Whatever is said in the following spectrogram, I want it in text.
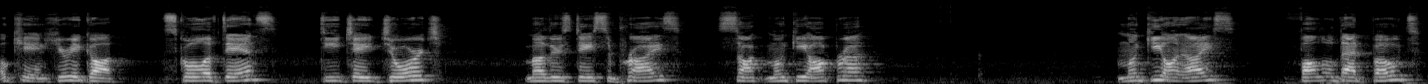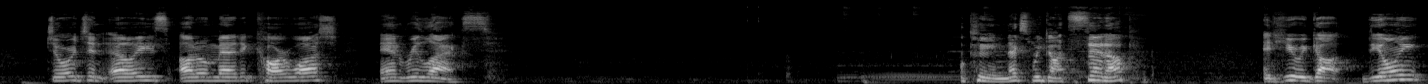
Okay, and here we got School of Dance, DJ George, Mother's Day Surprise, Sock Monkey Opera, Monkey on Ice, Follow That Boat, George and Allie's Automatic Car Wash, and Relax. Okay, next we got Setup. And here we got, the only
